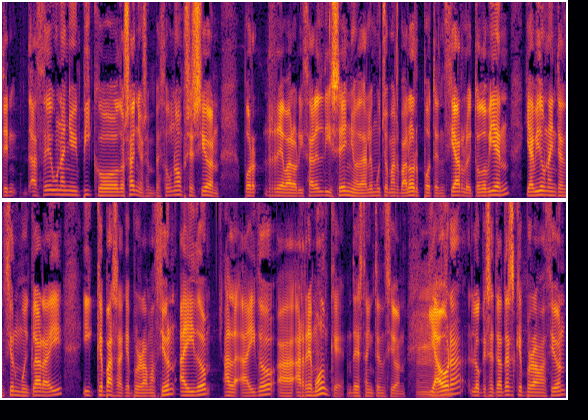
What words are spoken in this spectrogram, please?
ten- hace un año y pico, dos años, empezó una obsesión por revalorizar el diseño, darle mucho más valor, potenciarlo y todo bien, y ha habido una intención muy clara ahí. ¿Y qué pasa? Que programación ha ido ha ido a, a remolque de esta intención. Y Ujú. ahora lo que se trata es que programación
